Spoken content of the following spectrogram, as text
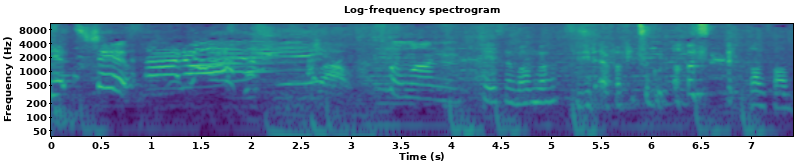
Jetzt chill. Hallo! Wow. Oh Mann. Hier ist eine Bombe. Sie sieht einfach viel zu gut aus. Raum, Raum.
